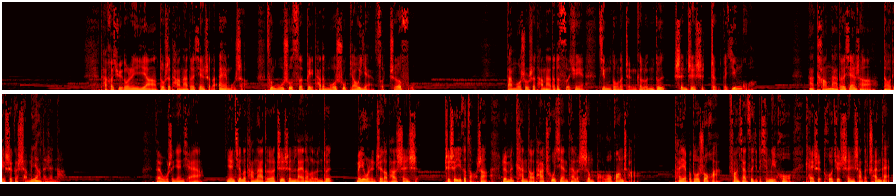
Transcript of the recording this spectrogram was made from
他和许多人一样，都是唐纳德先生的爱慕者，曾无数次被他的魔术表演所折服。大魔术师唐纳德的死讯惊动了整个伦敦，甚至是整个英国。那唐纳德先生到底是个什么样的人呢？在五十年前啊。年轻的唐纳德只身来到了伦敦，没有人知道他的身世。只是一个早上，人们看到他出现在了圣保罗广场，他也不多说话，放下自己的行李后，开始脱去身上的穿戴。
